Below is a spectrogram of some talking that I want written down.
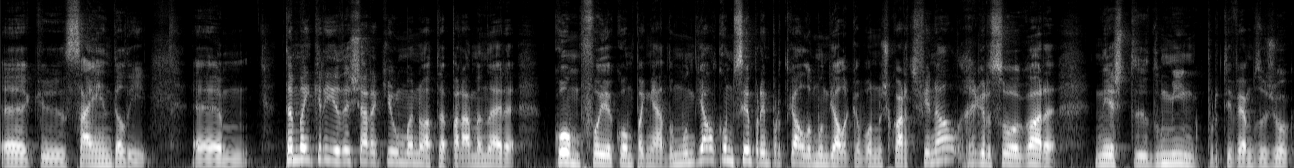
uh, que saem dali. Um, ehm, também queria deixar aqui uma nota para a maneira como foi acompanhado o Mundial. Como sempre em Portugal, o Mundial acabou nos quartos de final, regressou agora neste domingo, porque tivemos o jogo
